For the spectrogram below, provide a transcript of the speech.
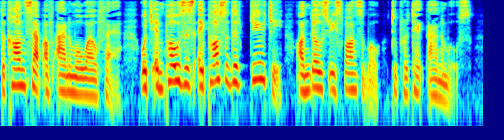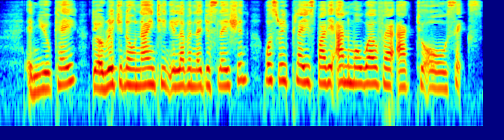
the concept of animal welfare, which imposes a positive duty on those responsible to protect animals. In UK, the original 1911 legislation was replaced by the Animal Welfare Act 2006.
